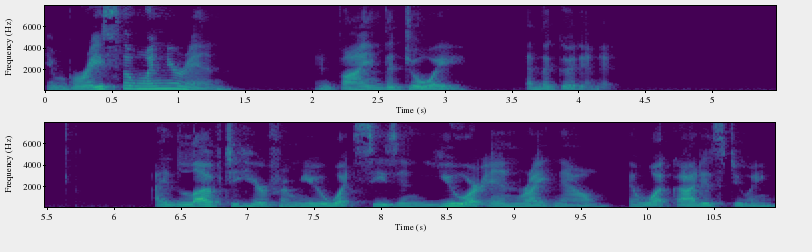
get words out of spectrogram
Embrace the one you're in and find the joy and the good in it. I'd love to hear from you what season you are in right now and what God is doing.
